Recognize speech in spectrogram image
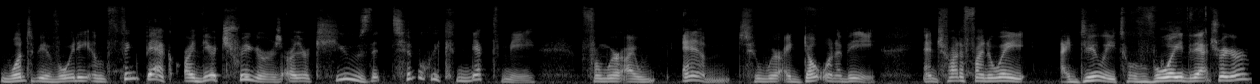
want to be avoiding. And think back are there triggers, are there cues that typically connect me from where I am to where I don't want to be? And try to find a way, ideally, to avoid that trigger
